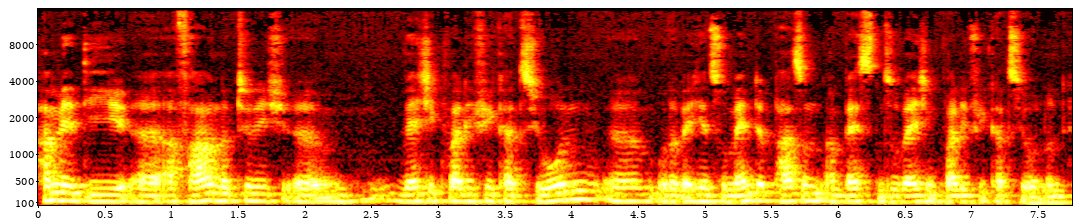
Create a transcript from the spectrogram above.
haben wir die äh, Erfahrung natürlich, ähm, welche Qualifikationen ähm, oder welche Instrumente passen am besten zu welchen Qualifikationen. Und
